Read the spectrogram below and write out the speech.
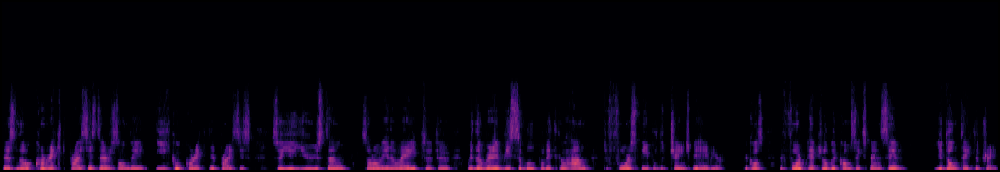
there's no correct prices, there's only eco-corrected prices. So you use them sort of in a way to, to, with a very visible political hand to force people to change behavior because before petrol becomes expensive, you don't take the train.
